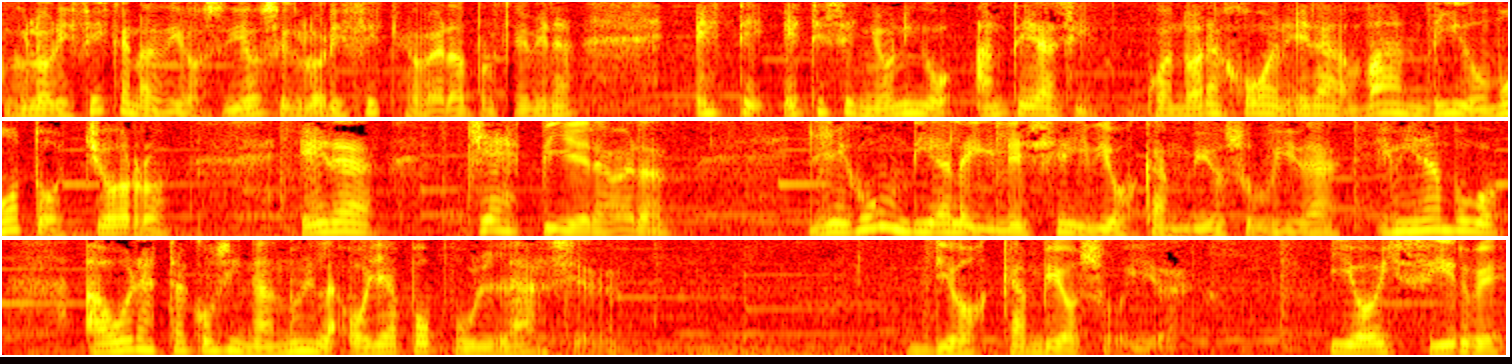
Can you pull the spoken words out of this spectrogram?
glorifican a Dios, Dios se glorifica, ¿verdad? Porque mira, este, este señor antes así, cuando era joven era bandido, moto, chorro, era era, ¿verdad? Llegó un día a la iglesia y Dios cambió su vida. Y mira ahora está cocinando en la olla popular. Dios cambió su vida y hoy sirve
